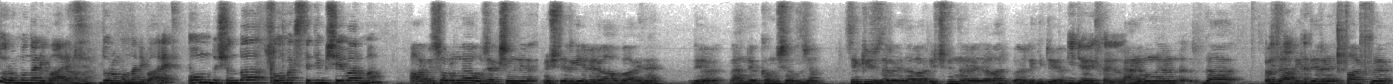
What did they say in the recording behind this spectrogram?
durum bundan Aynen ibaret. abi. Durum bundan ibaret. Onun dışında sormak istediğim bir şey var mı? Abi sorun ne olacak? Şimdi müşteri geliyor abi aynı. Diyor ben diyor kamış alacağım. 800 liraya da var, 3000 liraya da var. Öyle gidiyor. Gidiyor yukarı doğru. Yani bunların daha özellikleri farklı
